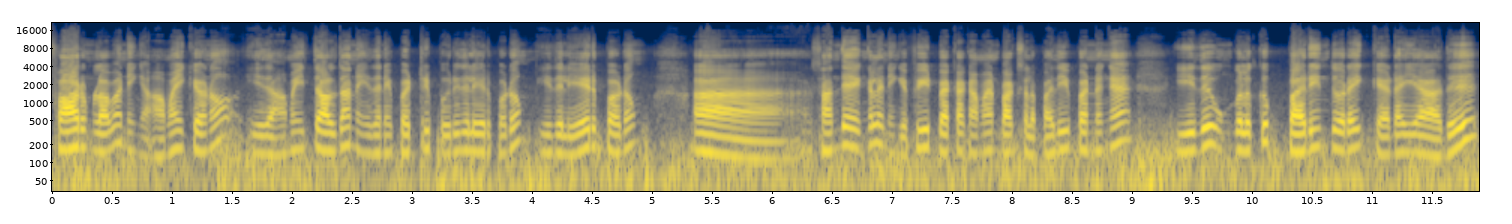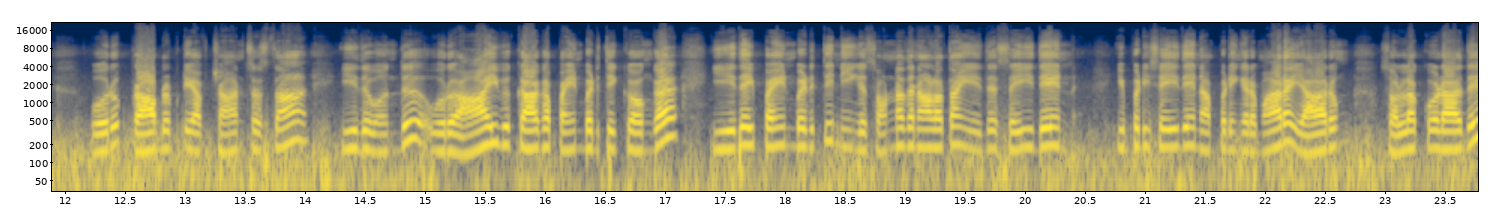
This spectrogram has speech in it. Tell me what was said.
ஃபார்முலாவை நீங்கள் அமைக்கணும். இது அமைத்தால் தான் இதனை பற்றி புரிதல் ஏற்படும். இதில் ஏற்படும் சந்தேகங்களை நீங்கள் ஃபீட்பேக்காக கமெண்ட் பாக்ஸில் பதிவு பண்ணுங்கள் இது உங்களுக்கு பரிந்துரை கிடையாது. ஒரு ப்ராபபிலிட்டி ஆஃப் சான்சஸ் தான். இது வந்து ஒரு ஆய்வுக்காக பயன்படுத்திக்கோங்க. இதை பயன்படுத்தி நீங்கள் சொன்னதுனால தான் இதை செய்தேன். இப்படி செய்தேன் அப்படிங்கிற மாதிரி யாரும் சொல்லக்கூடாது.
